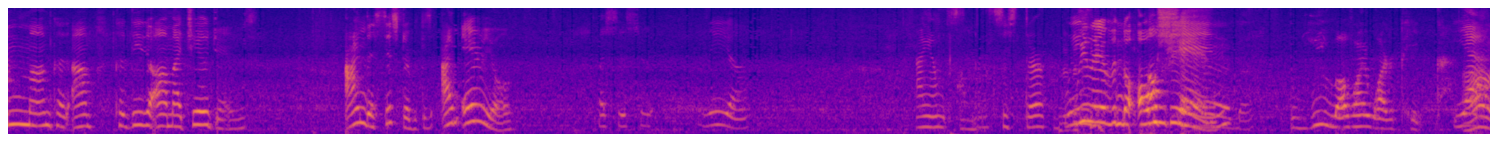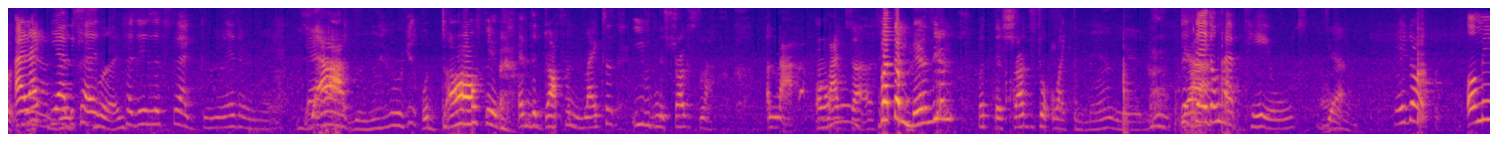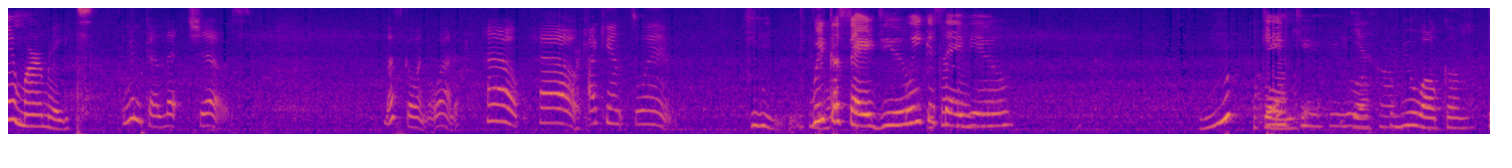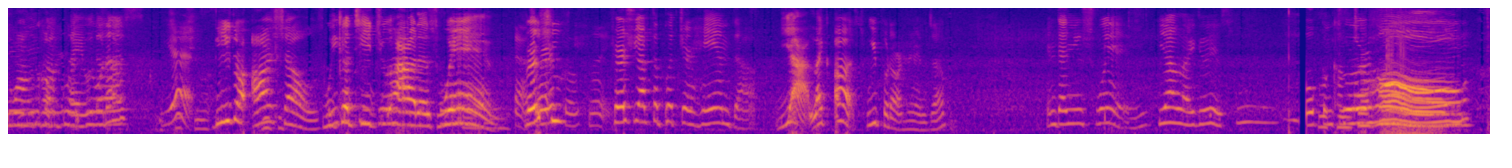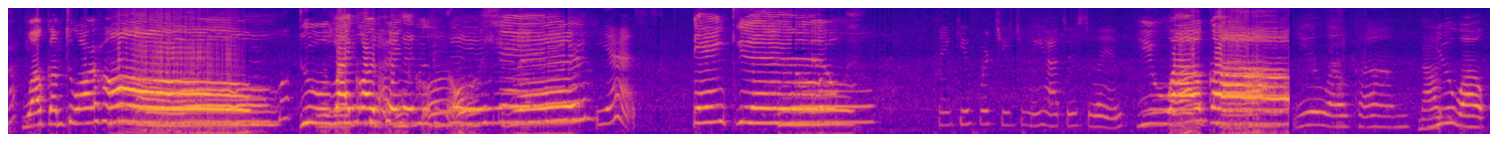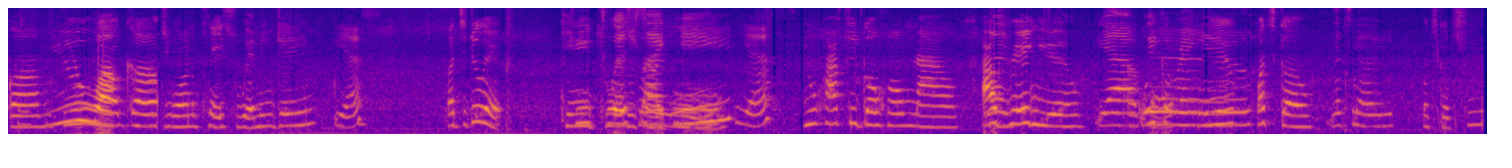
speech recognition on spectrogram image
I'm the mom because I'm because these are all my children's. I'm the sister because I'm Ariel. My sister, Leah. I am sister. We, We live in the ocean. Ocean. We love our water pink. Yeah, Oh, I like yeah, because because it looks like glitter in it. Yeah, with dolphin, and the dolphin likes us. Even the sharks laugh, a lot Oh. likes us. But the Minion, but the sharks don't like the Minion. Because they don't have tails. Yeah. Oh. They don't. Only mermaids. I'm gonna collect shells. Let's go in the water. Help! Help! I can't swim. we could save you. We can save you. Thank you. You're welcome. You're welcome. You You want to wanna come play with us? Yes. These are our shells. We could teach you how to swim. First you, First, you have to put your hands up, yeah, like us. We put our hands up. and then you swim. Yeah, like this. Welcome, Welcome to our home. Welcome to our home. Do you like our ocean? Yes. Thank you. Thank you for teaching me how to swim. You welcome. You're welcome. Now, You welcome. You welcome. Do you want to play swimming game? Yes. Let's do it. Can you Twist like me. Yes. You have to go home now. I'll Yes. bring you. Yeah, we can bring you. Let's go. Let's go. Let's go to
